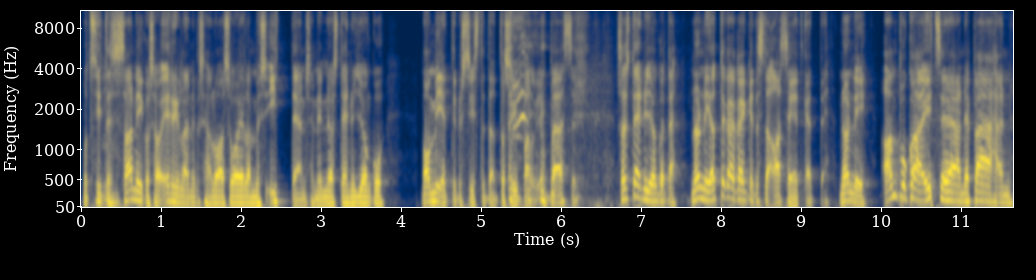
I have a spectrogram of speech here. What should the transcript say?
Mutta sitten se Sani, kun se on erilainen, kun se haluaa suojella myös itseänsä, niin ne olisi tehnyt jonkun, mä oon miettinyt siis tätä tosi paljon päässä. Se olisi tehnyt jonkun, että no niin, ottakaa kaikki tästä aseet kätteen. No niin, ampukaa itseään päällähän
